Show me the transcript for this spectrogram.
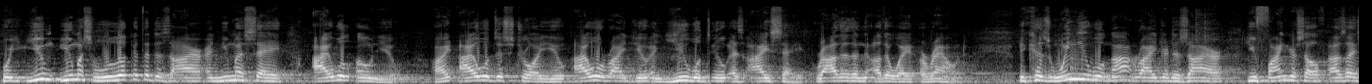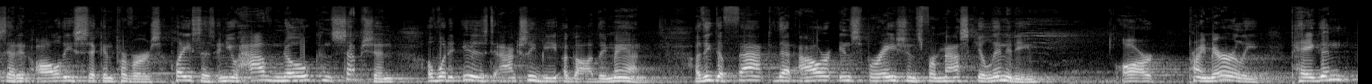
Where you, you must look at the desire and you must say, I will own you. All right? I will destroy you. I will ride you, and you will do as I say, rather than the other way around. Because when you will not ride your desire, you find yourself, as I said, in all these sick and perverse places, and you have no conception of what it is to actually be a godly man. I think the fact that our inspirations for masculinity are primarily pagan,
